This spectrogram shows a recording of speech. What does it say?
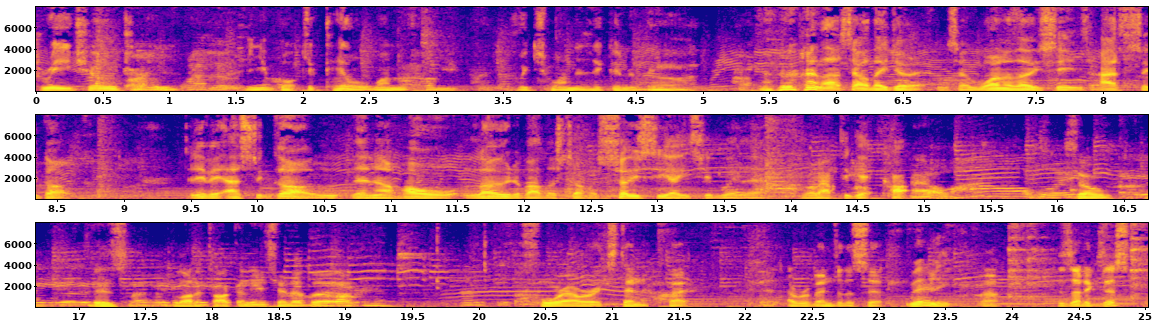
three children, and you've got to kill one of them. Which one is it going to be?" that's how they do it. And so one of those scenes has to go. And if it has to go, then a whole load of other stuff associated with it will have to get cut out. So there's a lot of talk on the internet of a four-hour extended cut, a Revenge of the Sith. Really? Uh, does that exist?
